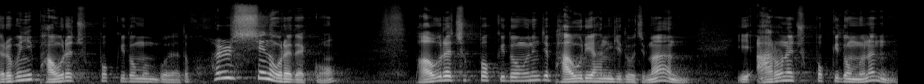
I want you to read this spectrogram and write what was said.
여러분이 바울의 축복 기도문보다도 훨씬 오래됐고 바울의 축복 기도문은 이제 바울이 한 기도지만 이 아론의 축복 기도문은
